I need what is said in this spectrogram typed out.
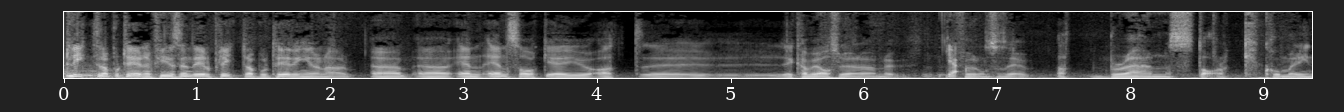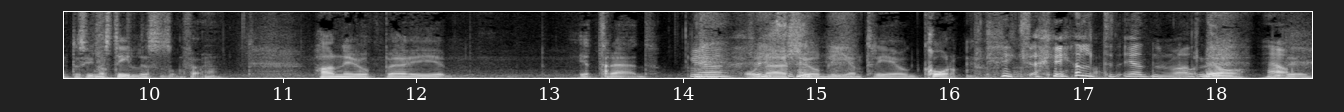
Pliktrapportering, det finns en del pliktrapportering i den här. Uh, uh, en, en sak är ju att, uh, det kan vi avslöja nu ja. för de som säger att Bran Stark kommer inte synas till i säsong 5. Han är uppe i, i ett träd Ja, och lär sig att bli en treögd Exakt, helt, helt normalt. Ja, ja. Det,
